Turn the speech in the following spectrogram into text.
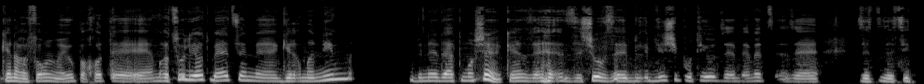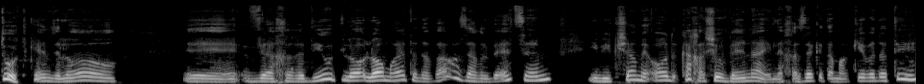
כן, הרפורמים היו פחות, אה, הם רצו להיות בעצם אה, גרמנים בני דת משה, כן, זה, זה שוב, זה בלי שיפוטיות, זה באמת, זה, זה, זה ציטוט, כן, זה לא... והחרדיות לא, לא אמרה את הדבר הזה, אבל בעצם היא ביקשה מאוד, ככה שוב בעיניי, לחזק את המרכיב הדתי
